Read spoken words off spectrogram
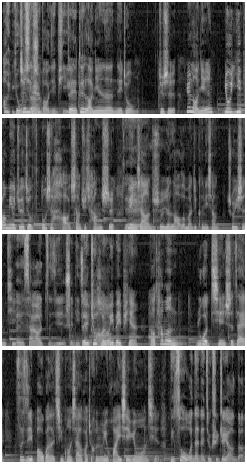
哦，尤其是保健品，对对，老年人的那种，就是因为老年人又一方面又觉得这个东西好，就想去尝试，因为你想就是人老了嘛，就肯定想注意身体，对，想要自己身体对，健康，就很容易被骗。然后他们如果钱是在自己保管的情况下的话，就很容易花一些冤枉钱。没错，我奶奶就是这样的，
